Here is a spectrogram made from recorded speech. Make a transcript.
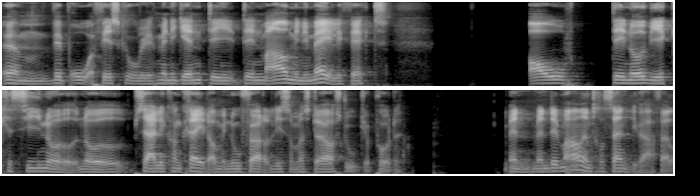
øhm, ved brug af fiskeolie. Men igen, det, det er en meget minimal effekt. Og det er noget, vi ikke kan sige noget, noget særligt konkret om endnu, før der ligesom er større studier på det. Men, men det er meget interessant i hvert fald.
